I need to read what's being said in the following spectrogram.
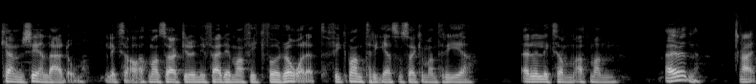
kanske en lärdom. Liksom, ja. Att man söker ungefär det man fick förra året. Fick man tre så söker man tre. Eller liksom att man, jag vet inte. Nej,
